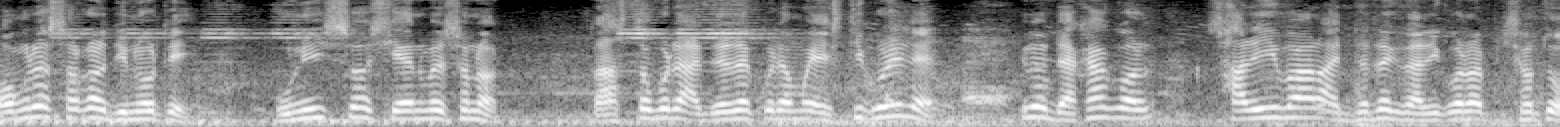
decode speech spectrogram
কংগ্ৰেছ চৰকাৰৰ দিনতে ঊনৈছশ ছিয়ানব্বৈ চনত ৰাষ্ট্ৰপতি আধ্যাদেশ কৰি আমাক এছ টি কৰিলে কিন্তু দেখা গ'ল চাৰিবাৰ আধ্যাদেশ জাৰি কৰাৰ পিছতো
